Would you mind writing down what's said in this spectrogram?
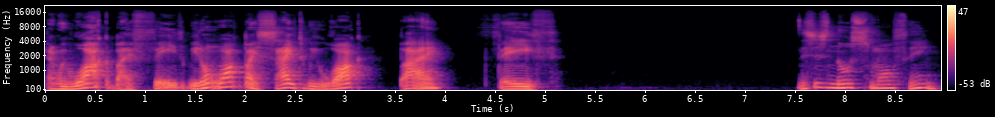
And we walk by faith. We don't walk by sight, we walk by faith. This is no small thing,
